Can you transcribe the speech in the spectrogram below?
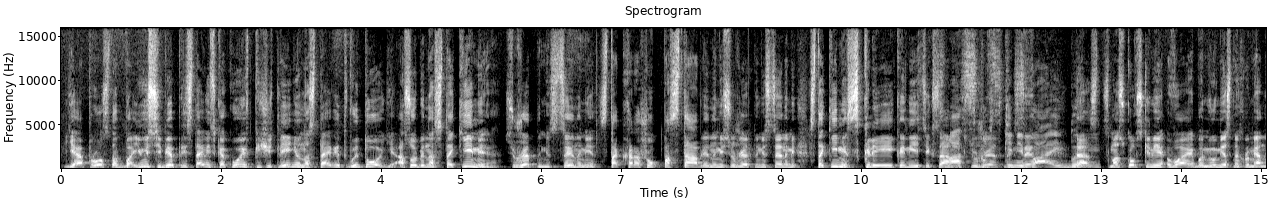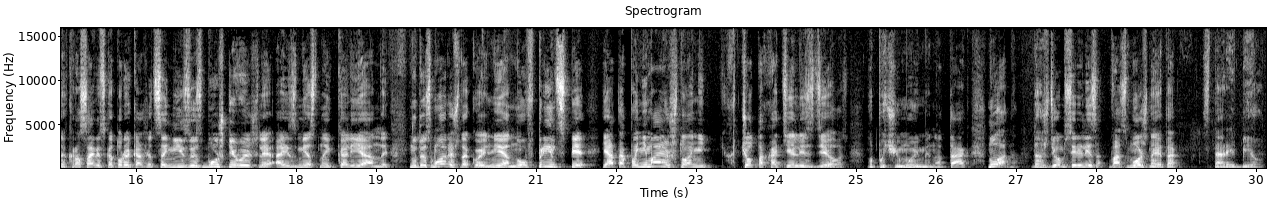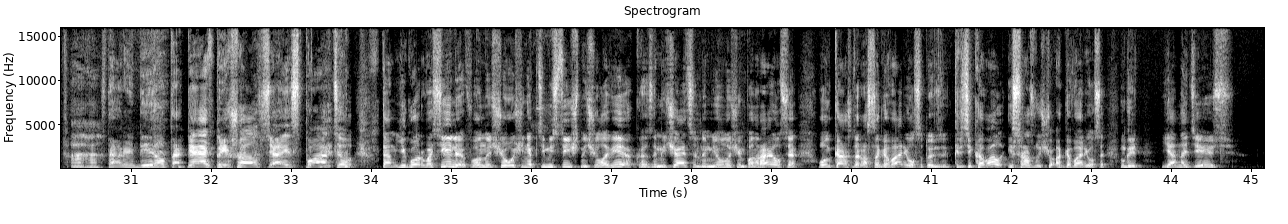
я просто боюсь себе представить, какое впечатление он оставит в итоге. Особенно с такими сюжетными сценами, с так хорошо поставленными сюжетными сценами, с такими склейками этих самых сюжетных сцен. вайбами. Да, с московскими вайбами у местных румяных красавиц, которые, кажется, не из избушки вышли, а из местной кальянной. Ну ты смотришь такой, не, ну в принципе, я-то понимаю, что они что-то хотели сделать. Но почему именно так? Ну ладно, дождемся релиза. Возможно, это старый билд. Ага. Старый билд опять пришел, все испортил. Там Егор Васильев, он еще очень оптимистичный человек, замечательный, мне он очень понравился. Он каждый раз оговаривался, то есть критиковал и сразу еще оговаривался. Он говорит, я надеюсь,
